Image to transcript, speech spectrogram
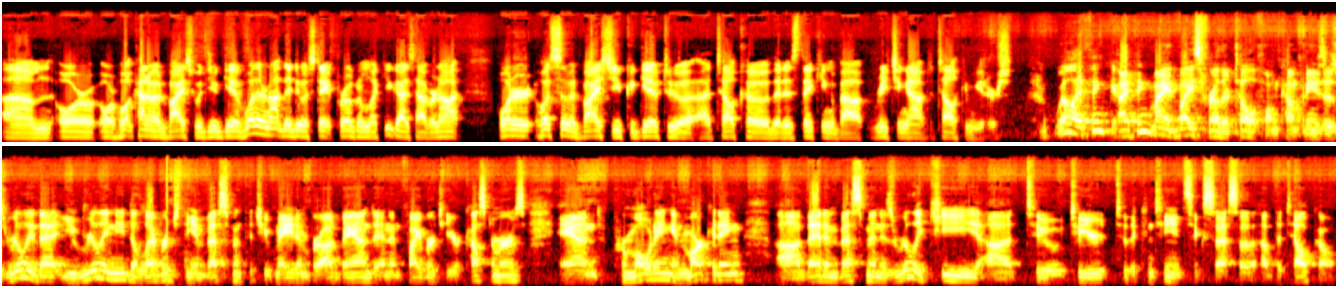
um, or or what kind of advice would you give, whether or not they do a state program like you guys have or not? What are what's some advice you could give to a, a telco that is thinking about reaching out to telecommuters? Well, I think I think my advice for other telephone companies is really that you really need to leverage the investment that you've made in broadband and in fiber to your customers, and promoting and marketing uh, that investment is really key uh, to to your to the continued success of, of the telco.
